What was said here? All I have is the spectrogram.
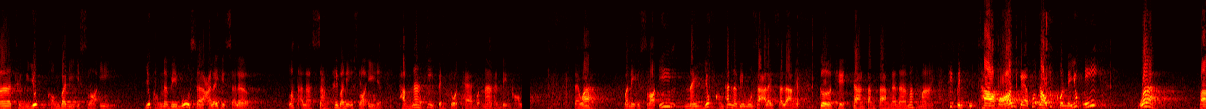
มาถึงยุคของบันิอิสราเอล ยุคของนบีมูซาอะลัยฮิสสลามละตัลาสั่งให้บันิอิสราเอลเนี่ยทำหน้าที่เป็นตัวแทนบนหน้าแผ่นดินของแต่ว่าบันิอิสราเอลในยุคของท่านนบีมูซาอะลัยฮิสสลามเนี่ยเกิดเหตุการณ์ต่าง ๆ นานามากมาย ที่เป็นอุทาหรณ์แก่พวกเราทุกคนในยุคนี้ ว่าฝ่า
